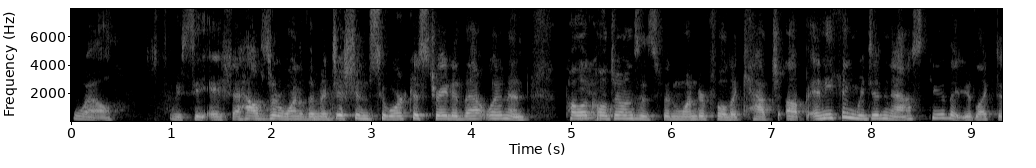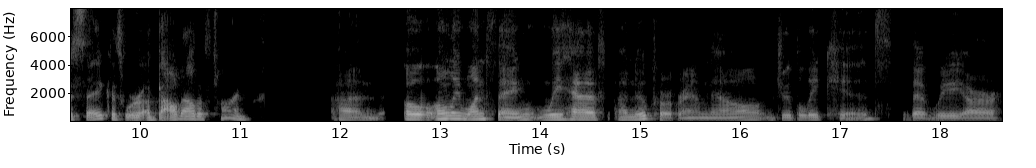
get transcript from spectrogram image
Well, we see Aisha Hauser, one of the magicians who orchestrated that one. And Paula Yeah. Cole Jones, it's been wonderful to catch up. Anything we didn't ask you that you'd like to say? Because we're about out of time. And oh, only one thing. We have a new program now, Jubilee Kids, that we are,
